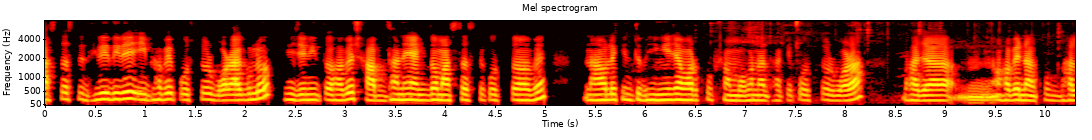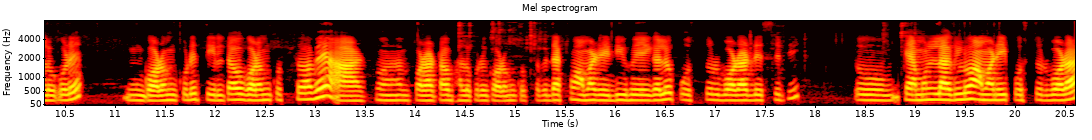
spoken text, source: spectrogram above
আস্তে আস্তে ধীরে ধীরে এইভাবে পোস্তর বড়াগুলো ভেজে নিতে হবে। সাবধানে একদম আস্তে আস্তে করতে হবে। না হলে কিন্তু ভেঙে যাওয়ার খুব সম্ভাবনা থাকে পোস্তর বড়া। ভাজা হবে না খুব ভালো করে। গরম করে তেলটাও গরম করতে হবে আর কড়াটাও ভালো করে গরম করতে হবে। দেখো আমার রেডি হয়ে গেল পোস্তর বড়ার রেসিপি তো কেমন লাগল আমার এই পোস্তর বড়া?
